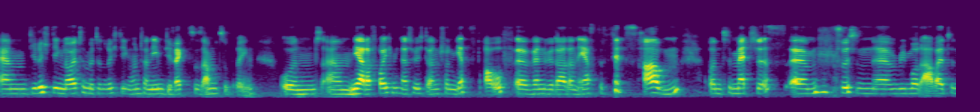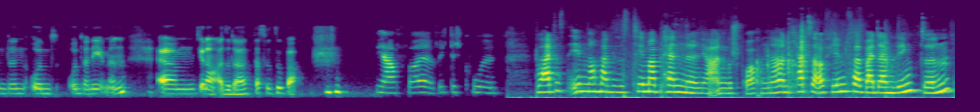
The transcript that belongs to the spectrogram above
ähm, die richtigen Leute mit den richtigen Unternehmen direkt zusammenzubringen. Und ähm, ja, da freue ich mich natürlich dann schon jetzt drauf, äh, wenn wir da dann erste Fits haben und Matches ähm, zwischen äh, remote Arbeitenden und Unternehmen. Ähm, genau, also da, das wird super. Ja, voll, richtig cool. Du hattest eben nochmal dieses Thema Pendeln ja angesprochen, ne? Und ich hatte auf jeden Fall bei deinem LinkedIn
